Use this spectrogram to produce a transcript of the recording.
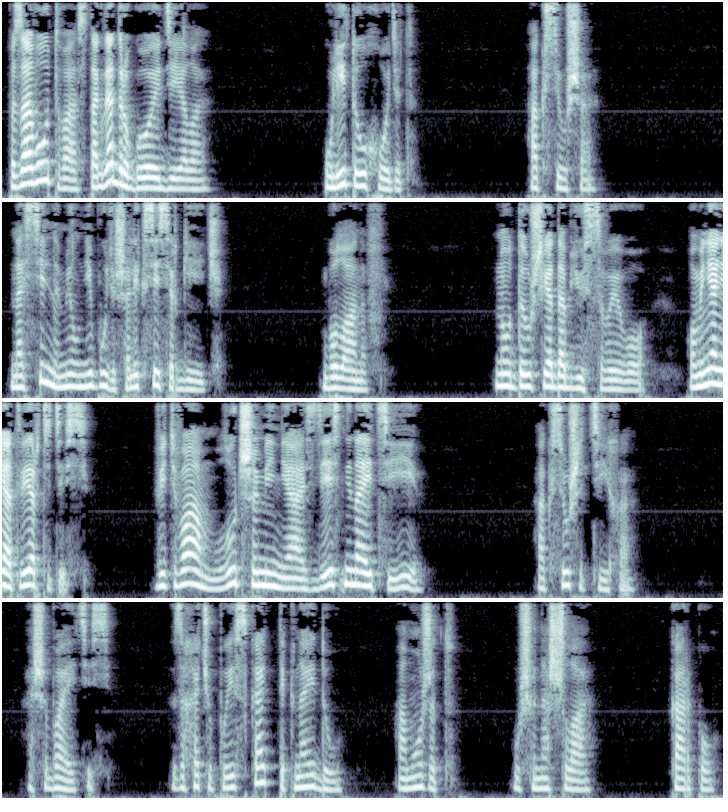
Позовут вас, тогда другое дело. Улита уходит. А Ксюша? Насильно мил не будешь, Алексей Сергеевич. Буланов. Ну да уж я добьюсь своего. У меня не отвертитесь. Ведь вам лучше меня здесь не найти. А Ксюша тихо. Ошибаетесь. Захочу поискать, так найду. А может, уж и нашла. Карпу.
